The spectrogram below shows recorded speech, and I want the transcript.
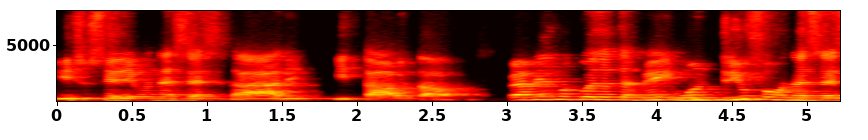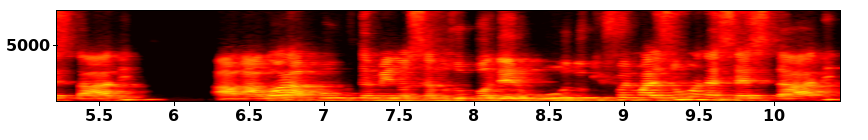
isso seria uma necessidade e tal e tal. Foi a mesma coisa também, o Antrio foi uma necessidade. Agora há pouco também nós temos o Pandeiro Mudo, que foi mais uma necessidade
